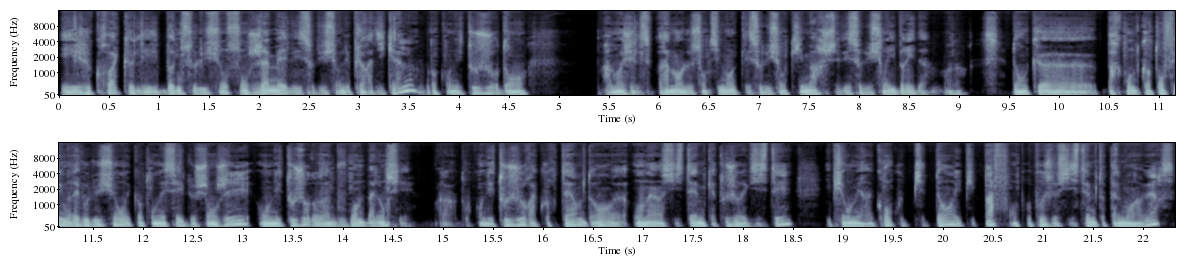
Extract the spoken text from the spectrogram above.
Et je crois que les bonnes solutions sont jamais les solutions les plus radicales. Donc on est toujours dans. Moi j'ai vraiment le sentiment que les solutions qui marchent c'est des solutions hybrides. Voilà. Donc euh, par contre quand on fait une révolution et quand on essaye de changer, on est toujours dans un mouvement de balancier. Voilà. Donc on est toujours à court terme dans euh, on a un système qui a toujours existé et puis on met un grand coup de pied dedans et puis paf on propose le système totalement inverse.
